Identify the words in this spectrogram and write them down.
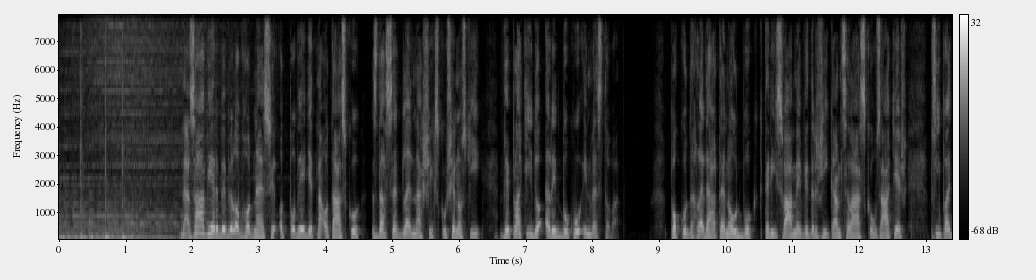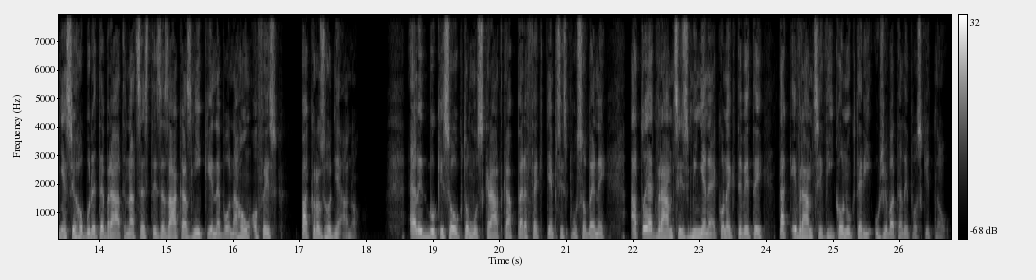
Na závěr by bylo vhodné si odpovědět na otázku, zda se dle našich zkušeností vyplatí do Elitebooku investovat. Pokud hledáte notebook, který s vámi vydrží kancelářskou zátěž, případně si ho budete brát na cesty ze zákazníky nebo na home office, pak rozhodně ano. Elitebooky jsou k tomu zkrátka perfektně přizpůsobeny, a to jak v rámci zmíněné konektivity, tak i v rámci výkonu, který uživateli poskytnou.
